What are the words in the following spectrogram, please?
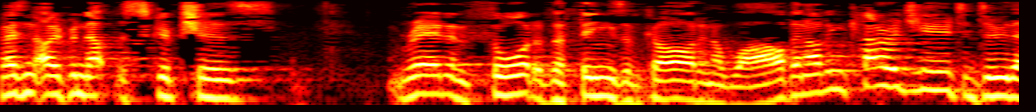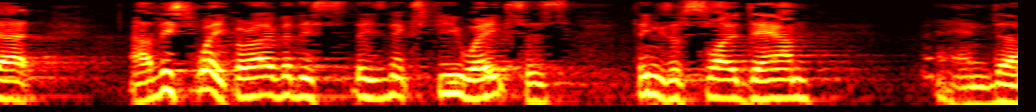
hasn't opened up the scriptures, read and thought of the things of God in a while, then I'd encourage you to do that uh, this week or over this, these next few weeks as things have slowed down and uh,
